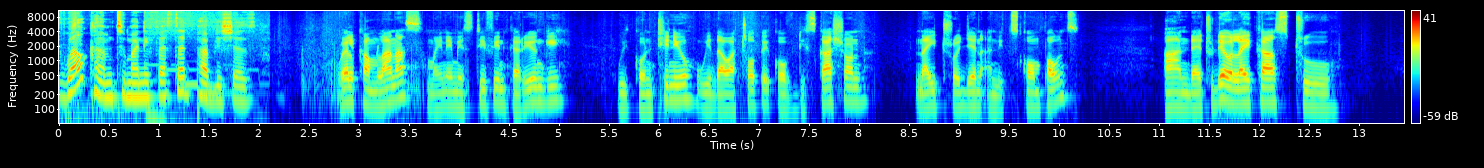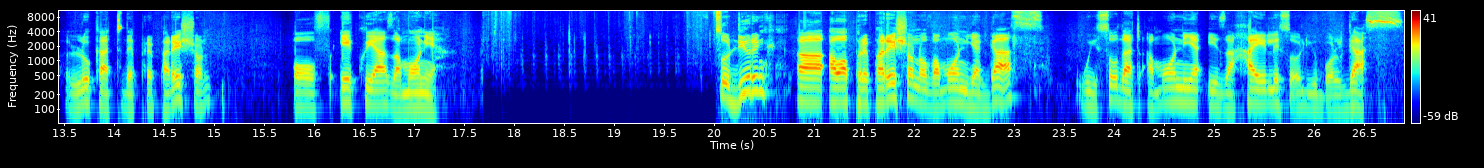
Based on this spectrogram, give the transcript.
Welcome to Manifested Publishers. Welcome, learners. My name is Stephen Kariungi. We continue with our topic of discussion nitrogen and its compounds. And uh, today, I would like us to look at the preparation of aqueous ammonia. So, during uh, our preparation of ammonia gas, we saw that ammonia is a highly soluble gas.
